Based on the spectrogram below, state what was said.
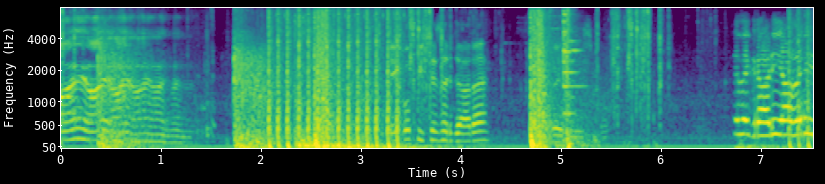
आए आए आए आए आए आए। एक वो पीछे से जा रहा है। गई इसको ये देख, गाड़ी आ गई।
